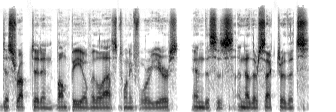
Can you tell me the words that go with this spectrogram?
disrupted and bumpy over the last 24 years. And this is another sector that's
